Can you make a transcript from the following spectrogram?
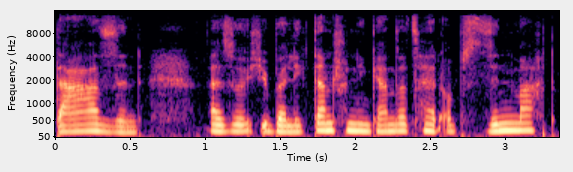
da sind. Also ich überlege dann schon die ganze Zeit, ob es Sinn macht,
